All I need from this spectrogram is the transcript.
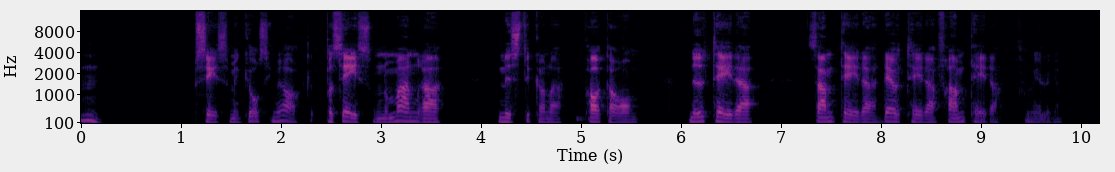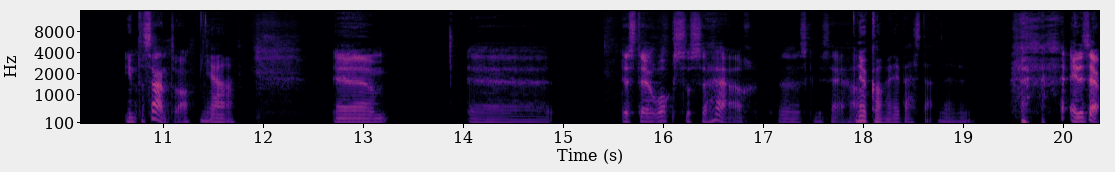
Mm. Precis som i Kurs i mirakler, precis som de andra mystikerna pratar om nutida, samtida, dåtida, framtida förmodligen. Intressant va? Ja. Ehm, eh, det står också så här, uh, ska vi se här. Nu kommer det bästa. är det så?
